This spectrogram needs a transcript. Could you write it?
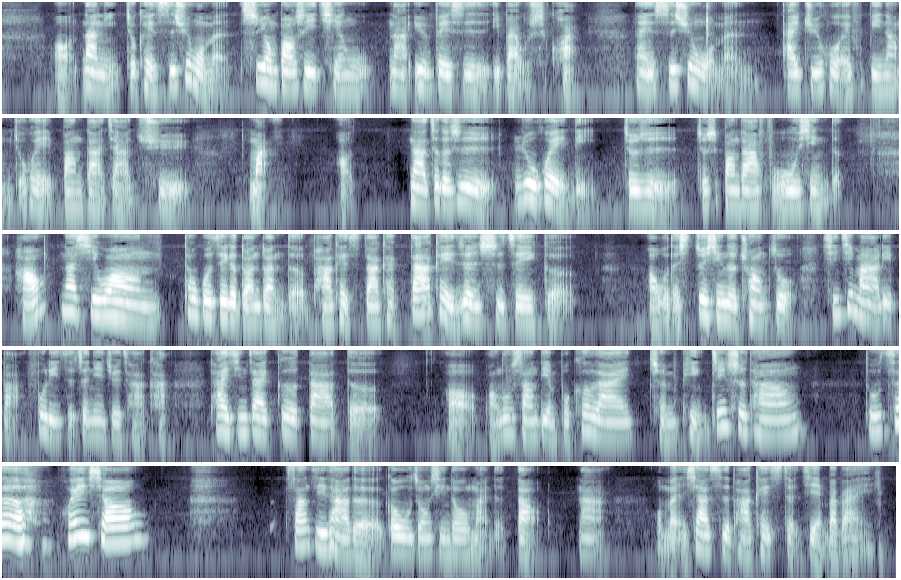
哦，那你就可以私讯我们，试用包是一千五，那运费是一百五十块。那你私讯我们 IG 或 FB，那我们就会帮大家去买。好，那这个是入会礼，就是就是帮大家服务性的。好，那希望透过这个短短的 podcast，大家大家可以认识这个啊、我的最新的创作《星际玛雅历法负离子正念觉察卡》，它已经在各大的呃网络商店，博客来、成品、金石堂、读册、灰熊、桑吉塔的购物中心都买得到。那我们下次 podcast 见，拜拜。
